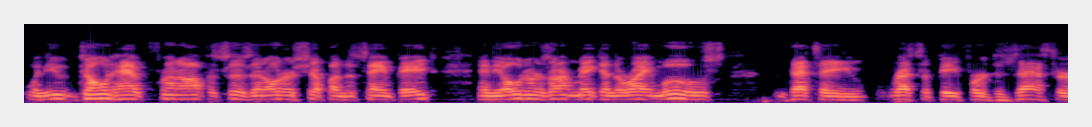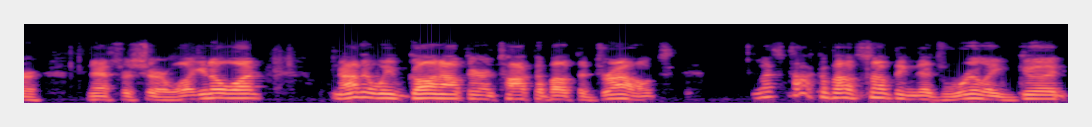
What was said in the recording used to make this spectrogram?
when you don't have front offices and ownership on the same page and the owners aren't making the right moves, that's a recipe for disaster. That's for sure. Well, you know what? Now that we've gone out there and talked about the droughts, let's talk about something that's really good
